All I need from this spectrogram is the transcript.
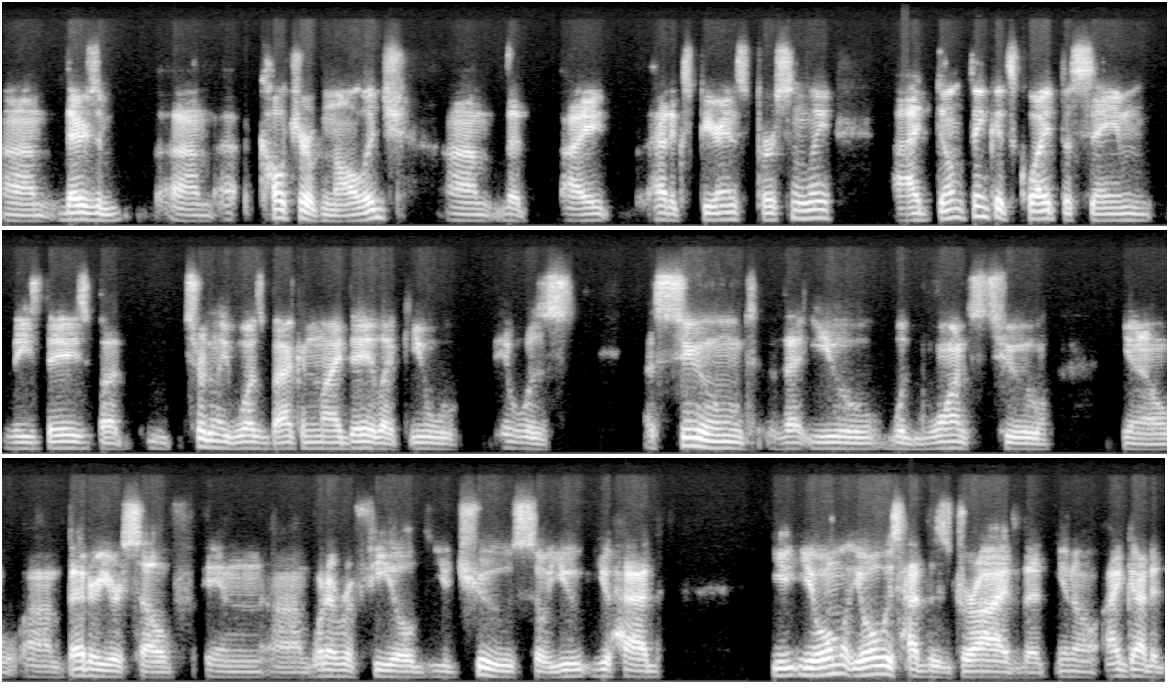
um, there's a, um, culture of knowledge um, that I had experienced personally. I don't think it's quite the same these days, but certainly was back in my day. Like you, it was assumed that you would want to, you know, um, better yourself in um, whatever field you choose. So you you had you you almost you always had this drive that you know I got to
